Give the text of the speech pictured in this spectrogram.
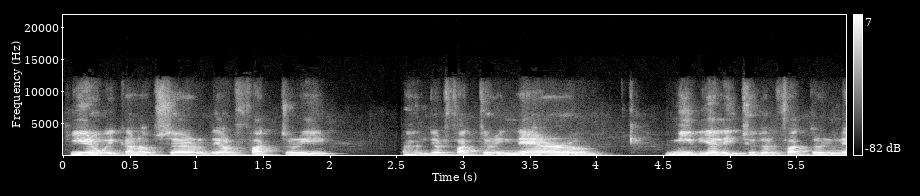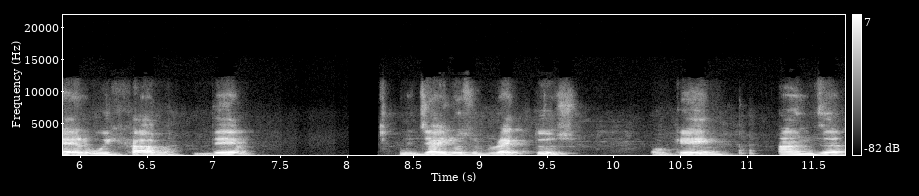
Here we can observe the olfactory, the olfactory nerve. Medially to the olfactory nerve, we have the, the gyrus rectus, okay? And uh,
